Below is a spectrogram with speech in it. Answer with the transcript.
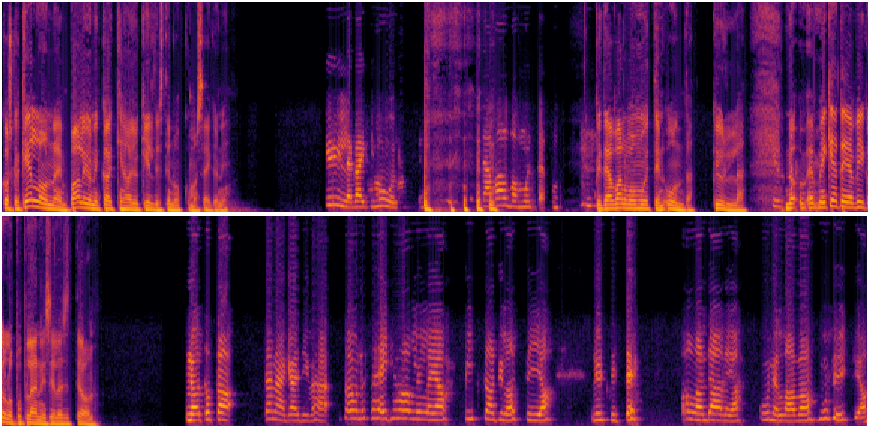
koska kello on näin paljon, niin kaikkihan on jo kiltisti nukkumassa, eikö niin? Kyllä, kaikki muut. Pitää valvoa muita. Pitää valvoa muiden unta, kyllä. No mikä teidän viikonloppupläni siellä sitten on? No tota, tänään käytiin vähän saunassa Heikin hallilla ja pizzaa tilattiin ja nyt sitten ollaan täällä ja kuunnellaan vaan musiikkia.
